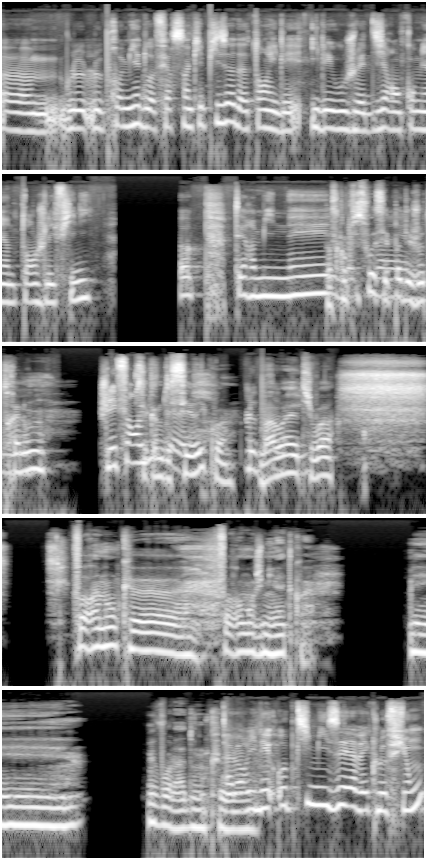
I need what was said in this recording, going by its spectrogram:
le, le, premier doit faire 5 épisodes. Attends, il est, il est où? Je vais te dire en combien de temps je l'ai fini. Hop, terminé. Parce qu'en plus, ouais, c'est pas des jeux très longs. Je l'ai fait en C'est comme des séries, quoi. bah ouais, tu vois. Faut vraiment que, faut vraiment que je m'y mette, quoi. Et, mais voilà, donc. Euh, Alors, il est optimisé avec le fion,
